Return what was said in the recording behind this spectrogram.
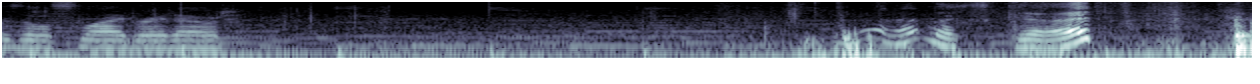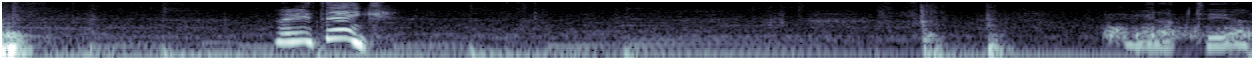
Because it'll slide right out. Yeah, that looks good. What do you think? Bring it up to you.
